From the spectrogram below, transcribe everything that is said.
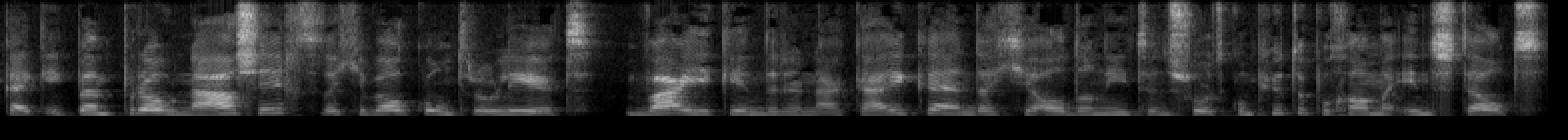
Kijk, ik ben pro-nazicht, dat je wel controleert waar je kinderen naar kijken en dat je al dan niet een soort computerprogramma instelt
